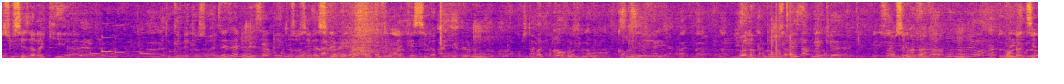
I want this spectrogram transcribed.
susi ezalaki euh, tokende tozwa ye eh? tozozela sikoaformate esila po tomata na vol tokende dwala mpona kozwa ye donc euh, nosengaka na monde entier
